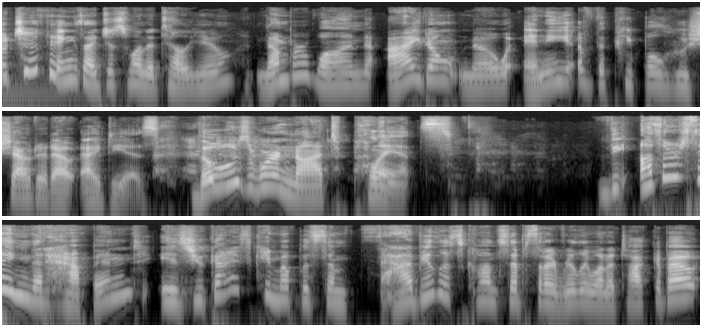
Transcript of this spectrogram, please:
So, two things I just want to tell you. Number one, I don't know any of the people who shouted out ideas, those were not plants. The other thing that happened is you guys came up with some fabulous concepts that I really want to talk about.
